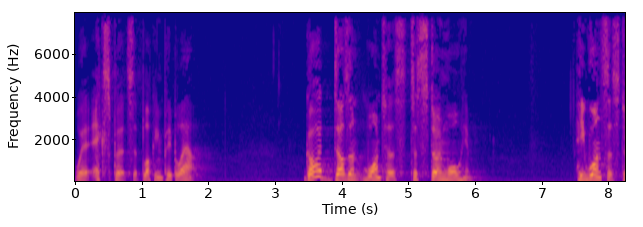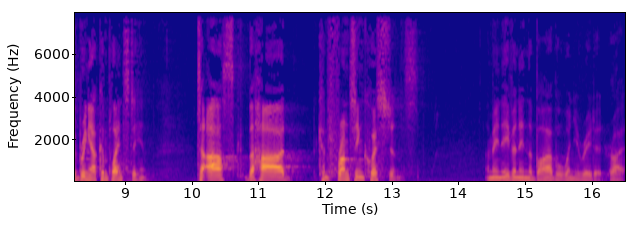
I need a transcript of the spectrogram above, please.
We're experts at blocking people out. God doesn't want us to stonewall him. He wants us to bring our complaints to him, to ask the hard, confronting questions. I mean, even in the Bible, when you read it, right,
